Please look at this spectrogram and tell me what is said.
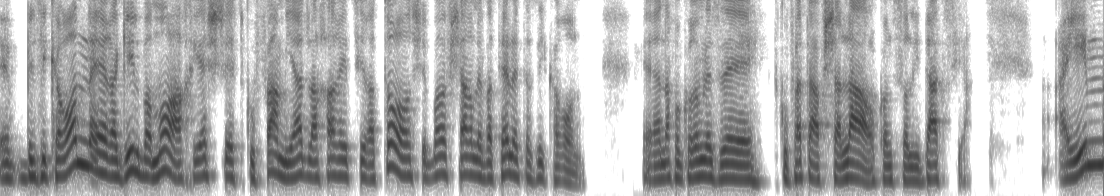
בזיכרון אה, רגיל במוח יש אה, תקופה מיד לאחר יצירתו שבו אפשר לבטל את הזיכרון. אה, אנחנו קוראים לזה תקופת ההבשלה או קונסולידציה. האם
